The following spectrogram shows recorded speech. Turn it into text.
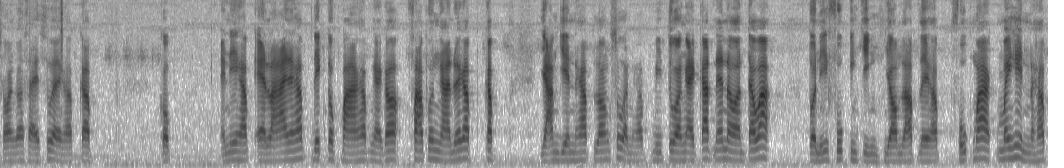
ช้อนก็สายสวยครับ กับกบอันนี้ครับแอร์ไลน์นะครับ เด็กตกปลาครับไงก็ฝากผลงานด้วยครับกับ ยามเย็นครับลองส่วนครับ มีตัวไงกัดแน่นอน แต่ว่าตัวนี้ฟุกจริง ๆ ยอมรับเลยครับ ฟุกมากไม่เห็นนะครับ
